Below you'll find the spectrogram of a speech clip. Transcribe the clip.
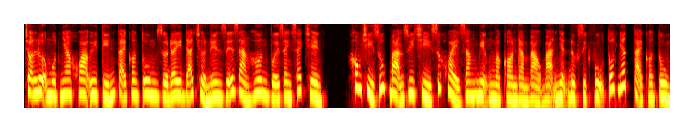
Chọn lựa một nha khoa uy tín tại Con Tum giờ đây đã trở nên dễ dàng hơn với danh sách trên. Không chỉ giúp bạn duy trì sức khỏe răng miệng mà còn đảm bảo bạn nhận được dịch vụ tốt nhất tại Con Tum.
